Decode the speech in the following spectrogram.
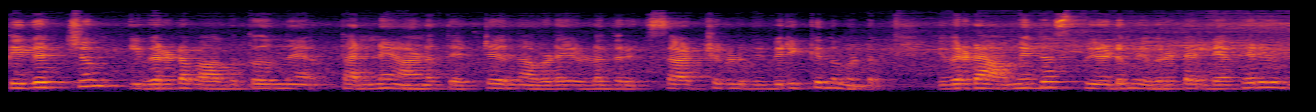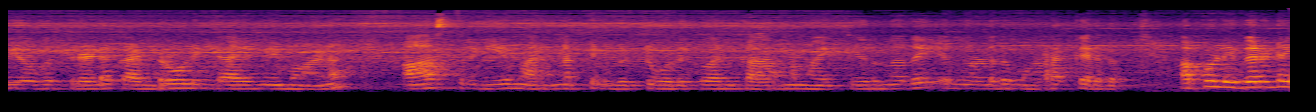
തികച്ചും ഇവരുടെ ഭാഗത്തു നിന്ന് തന്നെയാണ് തെറ്റ് എന്ന് അവിടെയുള്ള ദൃക്സാക്ഷികൾ വിവരിക്കുന്നുമുണ്ട്. ഇവരുടെ അമിത സ്പീഡും ഇവരുടെ ലഹരി ഉപയോഗത്തിലുള്ള കൺട്രോൾ ഇല്ലായ്മയുമാണ് ആ സ്ത്രീയെ മരണത്തിൽ വിട്ടുകൊടുക്കുവാൻ കാരണമായി തീർന്നത് എന്നുള്ളത് മറക്കരുത്. അപ്പോൾ ഇവരുടെ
